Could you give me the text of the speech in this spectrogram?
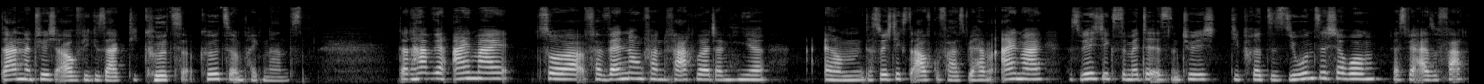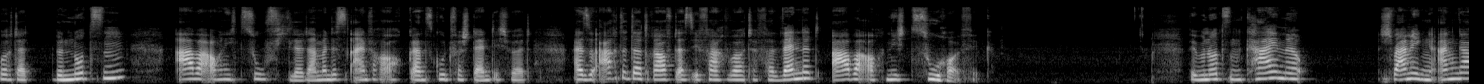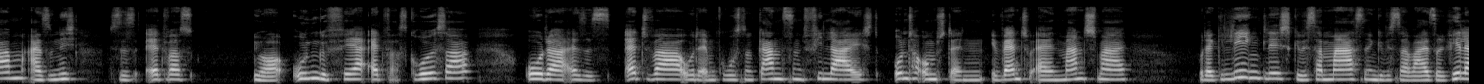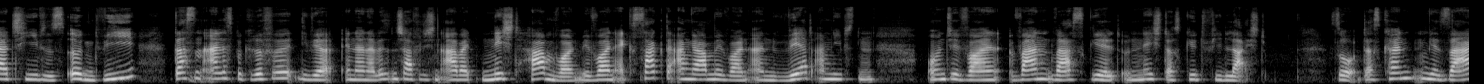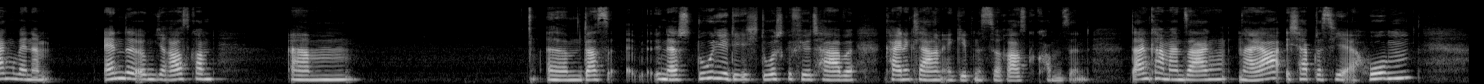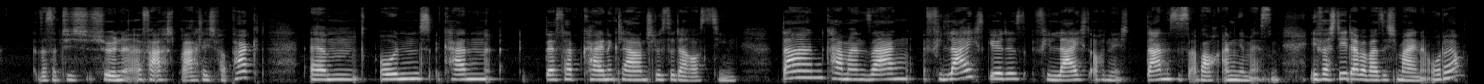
Dann natürlich auch, wie gesagt, die Kürze, Kürze und Prägnanz. Dann haben wir einmal zur Verwendung von Fachwörtern hier ähm, das Wichtigste aufgefasst. Wir haben einmal, das wichtigste Mitte ist natürlich die Präzisionssicherung, dass wir also Fachwörter benutzen, aber auch nicht zu viele, damit es einfach auch ganz gut verständlich wird. Also achtet darauf, dass ihr Fachwörter verwendet, aber auch nicht zu häufig. Wir benutzen keine schwammigen Angaben, also nicht, es ist etwas, ja, ungefähr etwas größer oder es ist etwa oder im Großen und Ganzen vielleicht, unter Umständen, eventuell, manchmal oder gelegentlich, gewissermaßen, in gewisser Weise, relativ, es ist irgendwie. Das sind alles Begriffe, die wir in einer wissenschaftlichen Arbeit nicht haben wollen. Wir wollen exakte Angaben, wir wollen einen Wert am liebsten und wir wollen, wann was gilt und nicht, das gilt vielleicht. So, das könnten wir sagen, wenn am Ende irgendwie rauskommt, ähm, ähm, dass in der Studie, die ich durchgeführt habe, keine klaren Ergebnisse rausgekommen sind. Dann kann man sagen, naja, ich habe das hier erhoben, das ist natürlich schön fachsprachlich verpackt ähm, und kann deshalb keine klaren Schlüsse daraus ziehen. Dann kann man sagen, vielleicht gilt es, vielleicht auch nicht. Dann ist es aber auch angemessen. Ihr versteht aber, was ich meine, oder?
